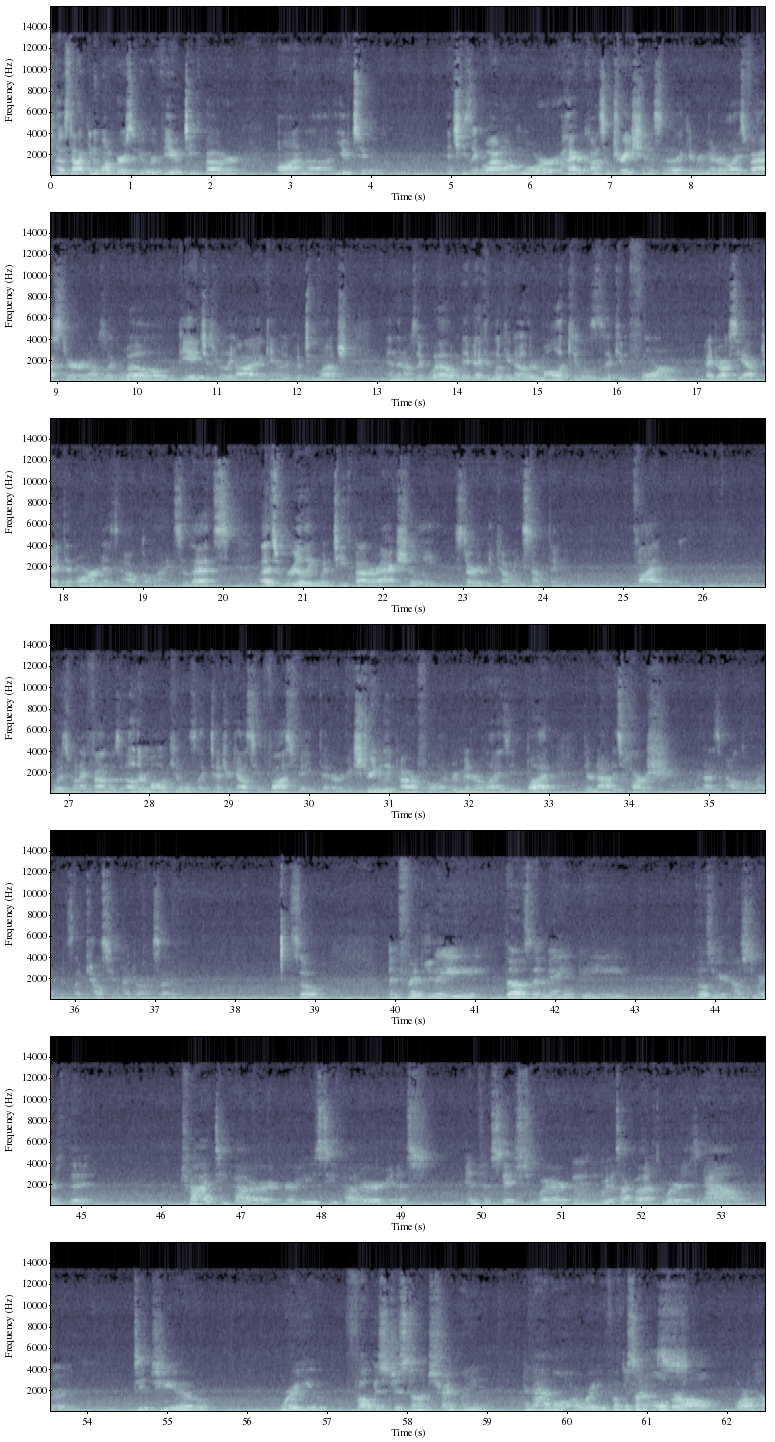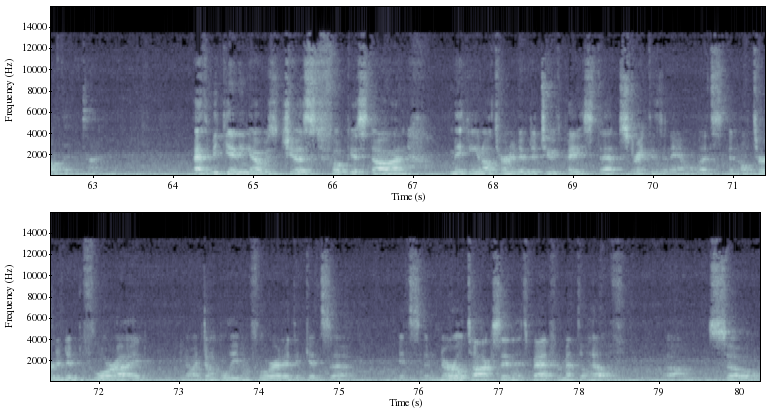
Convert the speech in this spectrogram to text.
I was talking to one person who reviewed teeth powder on uh, YouTube, and she's like, well, I want more, higher concentration so that I can remineralize faster. And I was like, well, the pH is really high, I can't really put too much. And then I was like, well, maybe I can look into other molecules that can form hydroxyapatite that aren't as alkaline. So that's that's really when teeth powder actually started becoming something viable. Was when I found those other molecules like tetracalcium phosphate that are extremely powerful at remineralizing, but they're not as harsh. They're not as alkaline. It's like calcium hydroxide. So And for the those that may be those are your customers that tried teeth powder or used teeth powder in its infant stage to where Mhm. we're going to talk about where it is now. right. Did you were you focused just on strengthening enamel or were you focused on overall oral health at the time? At the beginning, I was just focused on making an alternative to toothpaste that strengthens enamel. That's an alternative to fluoride. Know, I don't believe in fluoride. I think it's a, it's a neurotoxin. It's bad for mental health. Um, so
